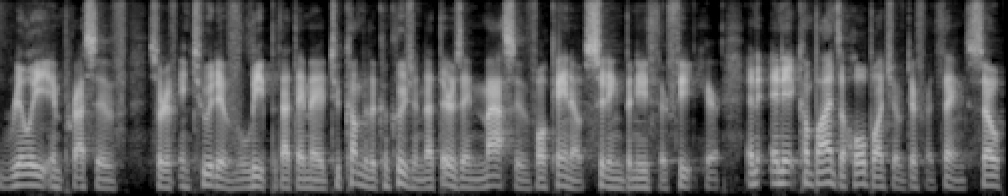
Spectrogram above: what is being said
really impressive sort of intuitive leap that they made to come to the conclusion that there's a massive volcano sitting beneath their feet here, and and it combines a whole bunch of different things. So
